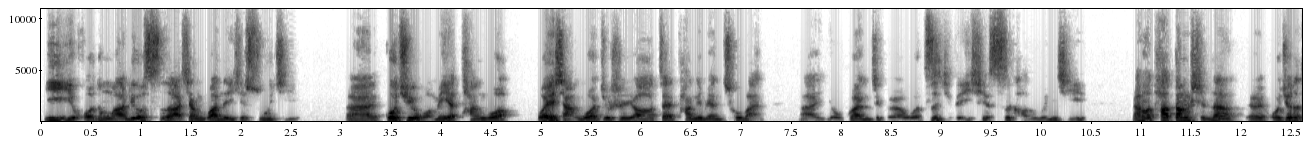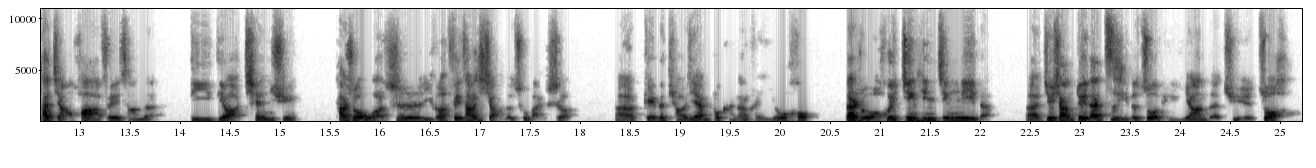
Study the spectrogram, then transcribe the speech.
异议活动啊、六四啊相关的一些书籍。呃，过去我们也谈过，我也想过，就是要在他那边出版啊有关这个我自己的一些思考的文集。然后他当时呢，呃，我觉得他讲话非常的。低调谦逊，他说：“我是一个非常小的出版社，呃，给的条件不可能很优厚，但是我会尽心尽力的，呃，就像对待自己的作品一样的去做好。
